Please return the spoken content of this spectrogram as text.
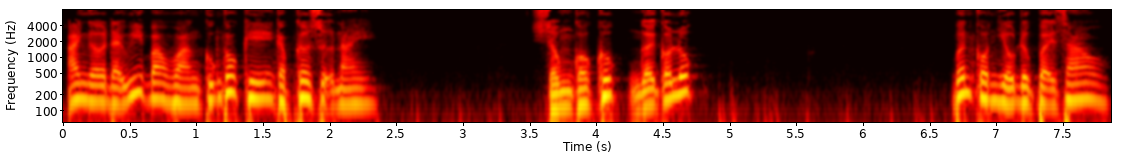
Ai ngờ đại úy Ba Hoàng cũng có khi gặp cơ sự này. Sông có khúc, người có lúc. Vẫn còn hiểu được vậy sao?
